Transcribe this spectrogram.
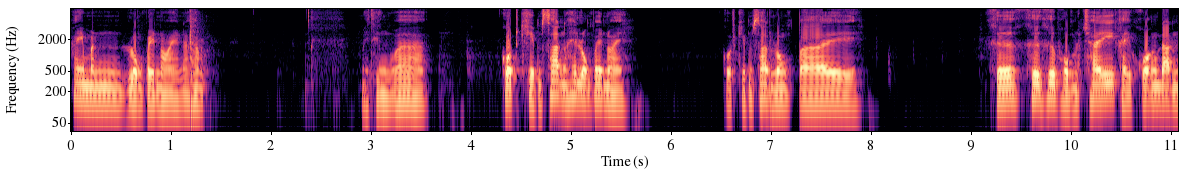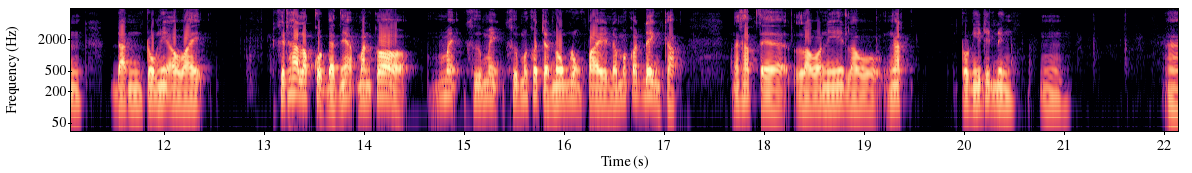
ให้มันลงไปหน่อยนะครับหมายถึงว่า กดเข็มสั้นให้ลงไปหน่อย กดเข็มสั้นลงไป คือคือคือผมใช้ไขควงดันดันตรงนี้เอาไว้ คือถ้าเรากดแบบเนี้ยมันก็ไม่คือไม่คือมันก็จะโน้มลงไปแล้วมันก็เด้งกลับนะครับ แต่เราอันนี้เรางัดตรงนี้นิดนึงอืมอ่า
